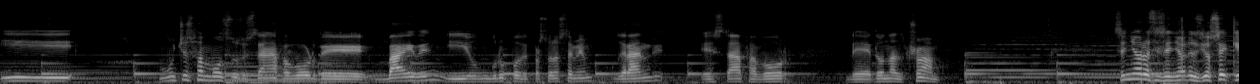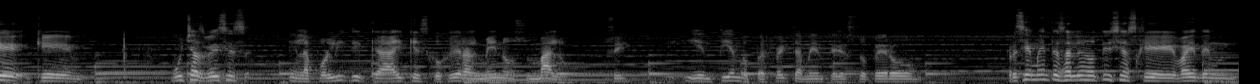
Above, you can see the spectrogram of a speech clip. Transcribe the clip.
Y muchos famosos están a favor de Biden y un grupo de personas también grande está a favor de Donald Trump. Señoras y señores, yo sé que, muchas veces en la política hay que escoger al menos malo, ¿sí? Y entiendo perfectamente esto, pero recientemente salió noticias que Biden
